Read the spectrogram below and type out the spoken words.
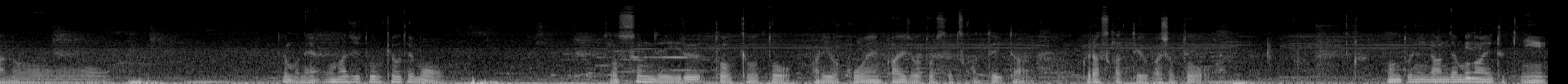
あのー、でもね同じ東京でもその住んでいる東京とあるいは公演会場として使っていたクラスカっていう場所と本当に何でもない時に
